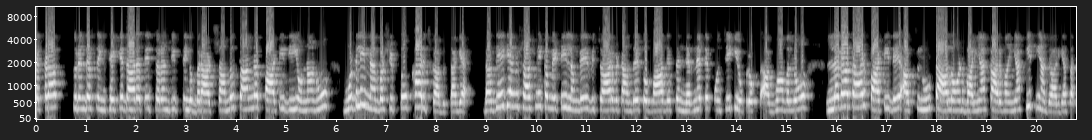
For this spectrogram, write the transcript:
ਰੱਖੜਾ, ਸੁਰਿੰਦਰ ਸਿੰਘ ਠੇਕੇਦਾਰ ਅਤੇ ਚਰਨਜੀਤ ਸਿੰਘ ਬਰਾੜ ਸ਼ਾਮਲ ਸਨ। ਪਾਰਟੀ ਦੀ ਉਹਨਾਂ ਨੂੰ ਮੁੱਢਲੀ ਮੈਂਬਰਸ਼ਿਪ ਤੋਂ ਖਾਰਜ ਕਰ ਦਿੱਤਾ ਗਿਆ। ਦੱਸਦੇ ਕਿ ਅਨੁਸ਼ਾਸਨੀ ਕਮੇਟੀ ਲੰਬੇ ਵਿਚਾਰ ਵਟਾਂਦਰੇ ਤੋਂ ਬਾਅਦ ਇਸ ਨਿਰਣੇ ਤੇ ਪਹੁੰਚੀ ਕਿ ਉਪਰੋਕਤ ਆਗੂਆਂ ਵੱਲੋਂ ਲਗਾਤਾਰ ਪਾਰਟੀ ਦੇ ਅਕਸ ਨੂੰ ਢਾਹ ਲਾਉਣ ਵਾਲੀਆਂ ਕਾਰਵਾਈਆਂ ਕੀਤੀਆਂ ਜਾ ਰਹੀਆਂ ਸਨ।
